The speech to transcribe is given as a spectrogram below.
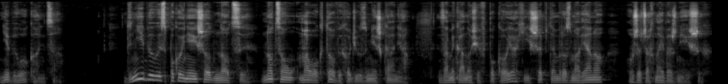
nie było końca. Dni były spokojniejsze od nocy. Nocą mało kto wychodził z mieszkania. Zamykano się w pokojach i szeptem rozmawiano o rzeczach najważniejszych.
